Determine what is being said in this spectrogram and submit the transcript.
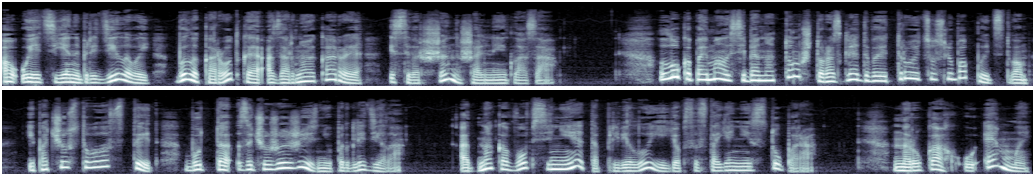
а у Этьены Бредиловой было короткое озорное каре и совершенно шальные глаза. Лука поймала себя на том, что разглядывает троицу с любопытством и почувствовала стыд, будто за чужой жизнью подглядела. Однако вовсе не это привело ее в состояние ступора. На руках у Эммы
